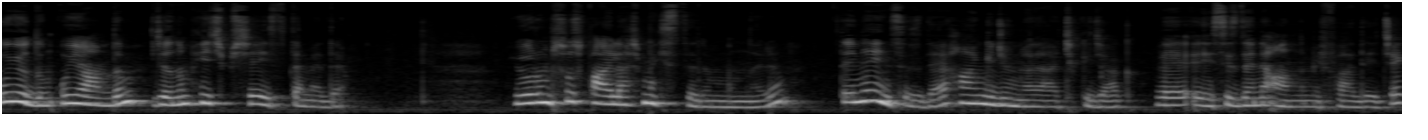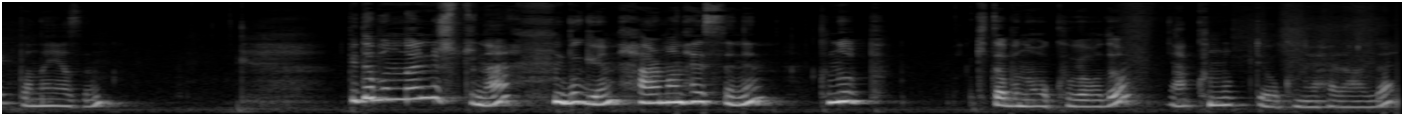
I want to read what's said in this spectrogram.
Uyudum, uyandım, canım hiçbir şey istemedi. Yorumsuz paylaşmak istedim bunları. Deneyin siz de hangi cümleler çıkacak ve e, sizde ne anlam ifade edecek bana yazın. Bir de bunların üstüne bugün Hermann Hesse'nin Knup kitabını okuyordum. Yani Knup diye okunuyor herhalde.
